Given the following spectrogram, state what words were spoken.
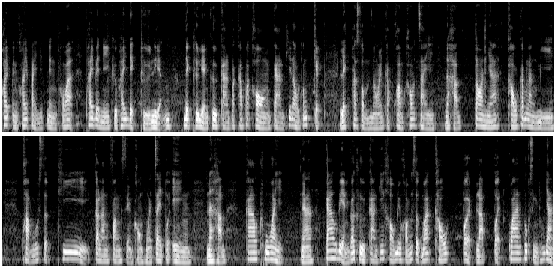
ค่อยเป็นค่อยไปนิดนึงเพราะว่าไพ่ใบนี้คือไพ่เด็กถือเหรียญเด็กถือเหรียญคือการประคับประคองการที่เราต้องเก็บ เล็กผสมน้อยกับความเข้าใจนะครับ ตอนนี้เขากำลังมีความรู้สึกที่กำลังฟังเสียงของหัวใจตัวเองนะครับก้าวถ้วยนะก้าวเหรียญก็คือการที่เขามีความรู้สึกว่าเขาเปิดรับเปิดกว้างทุกสิ่งทุกอย่าง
